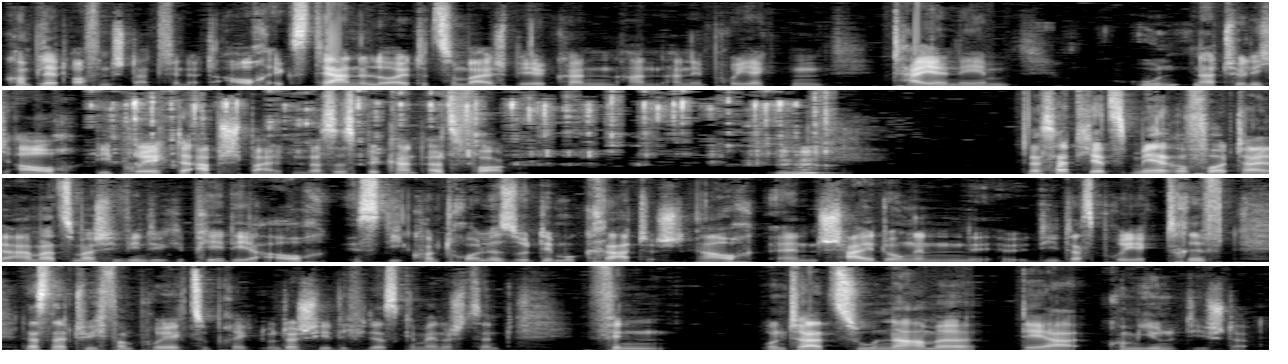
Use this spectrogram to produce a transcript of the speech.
komplett offen stattfindet. Auch externe Leute zum Beispiel können an, an den Projekten teilnehmen und natürlich auch die Projekte abspalten. Das ist bekannt als Forken. Mhm. Das hat jetzt mehrere Vorteile. Einmal zum Beispiel wie in Wikipedia auch, ist die Kontrolle so demokratisch. Ja, auch Entscheidungen, die das Projekt trifft, das natürlich von Projekt zu Projekt unterschiedlich, wie das gemanagt sind, finden unter Zunahme der Community statt.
